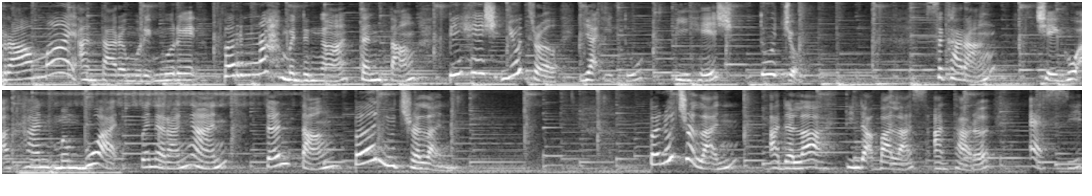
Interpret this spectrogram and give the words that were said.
ramai antara murid-murid pernah mendengar tentang pH neutral iaitu pH 7. Sekarang, cikgu akan membuat penerangan tentang peneutralan. Peneutralan adalah tindak balas antara asid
